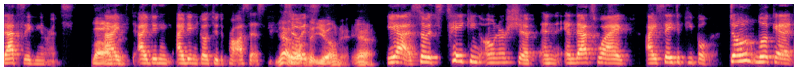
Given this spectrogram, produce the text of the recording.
that's ignorance I I didn't I didn't go through the process. Yeah, so I love that you own it. Yeah. Yeah. So it's taking ownership. And and that's why I say to people, don't look at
